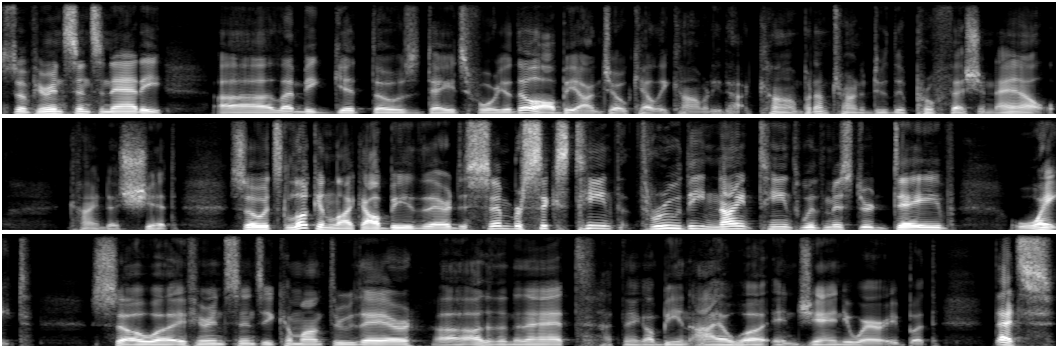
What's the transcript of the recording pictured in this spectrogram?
So if you're in Cincinnati, uh, let me get those dates for you. They'll all be on joekellycomedy.com, but I'm trying to do the professional kind of shit. So it's looking like I'll be there December 16th through the 19th with Mr. Dave Waite. So uh, if you're in Cincy, come on through there. Uh, other than that, I think I'll be in Iowa in January, but that's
